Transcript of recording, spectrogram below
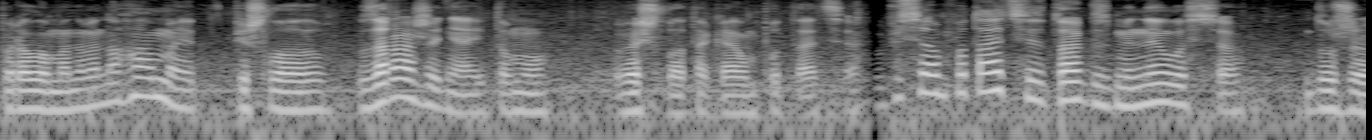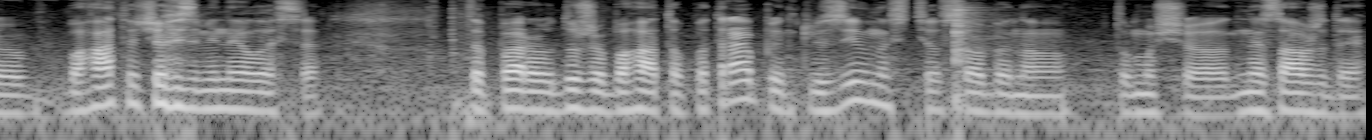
переломаними ногами, пішло зараження, і тому вийшла така ампутація. Після ампутації так змінилося. Дуже багато чого змінилося. Тепер дуже багато потреб, інклюзивності особливо, тому що не завжди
